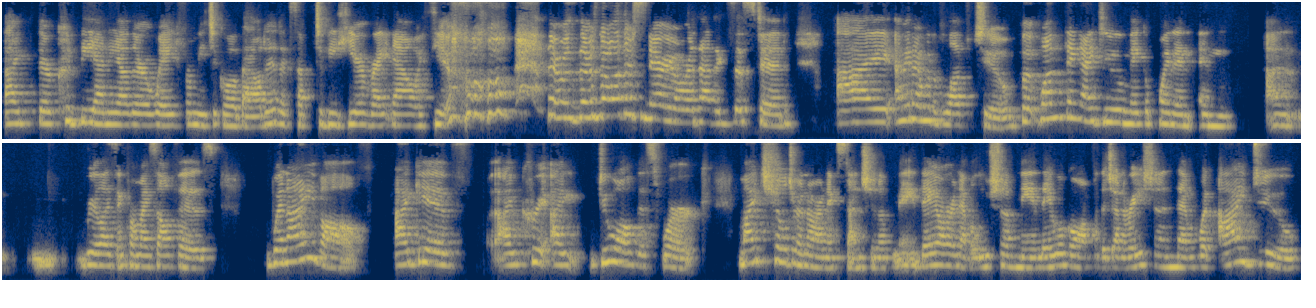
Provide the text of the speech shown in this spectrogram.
I there could be any other way for me to go about it except to be here right now with you. there was there's no other scenario where that existed. I I mean I would have loved to, but one thing I do make a point in in um, realizing for myself is when I evolve, I give I create, I do all this work. My children are an extension of me. They are an evolution of me and they will go on for the generation. And then what I do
